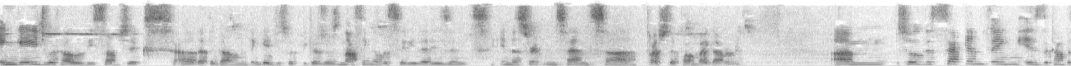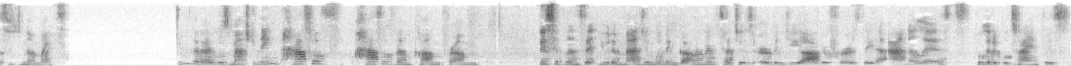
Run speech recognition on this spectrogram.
engage with all of these subjects uh, that the government engages with because there's nothing of a city that isn't, in a certain sense, uh, touched upon by government. Um, so the second thing is the composition of my team that I was mentioning. Half of half of them come from disciplines that you would imagine within government, such as urban geographers, data analysts, political scientists,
